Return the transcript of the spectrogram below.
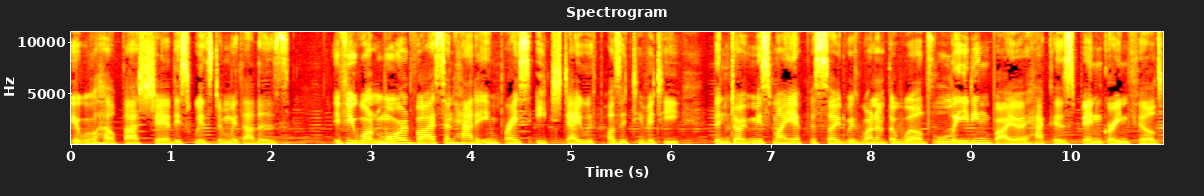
It will help us share this wisdom with others. If you want more advice on how to embrace each day with positivity, then don't miss my episode with one of the world's leading biohackers, Ben Greenfield,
